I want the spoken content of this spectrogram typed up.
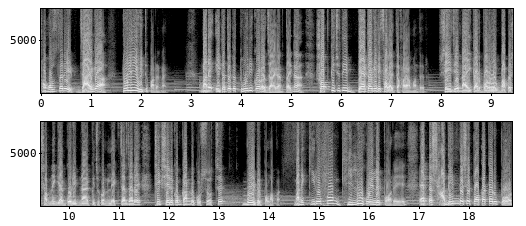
সমজদারির জায়গা তৈরি হইতে পারে না মানে এটা তো একটা তৈরি করা জায়গা, তাই না? সবকিছুতেই ব্যাটাগিরি ফলাইতে হয় আমাদের। সেই যে নায়িকার বড়লোক বাপের সামনে গিয়া গরিব নায়ক কিছুক্ষণ লেকচার জারে ঠিক সেরকম কাণ্ড করছে হচ্ছে বুয়েটের পলাপান। মানে কীরকম ঘিলু হইলে পরে একটা স্বাধীন দেশের পতাকার উপর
